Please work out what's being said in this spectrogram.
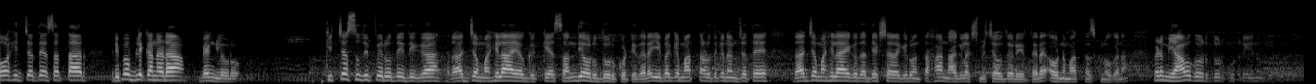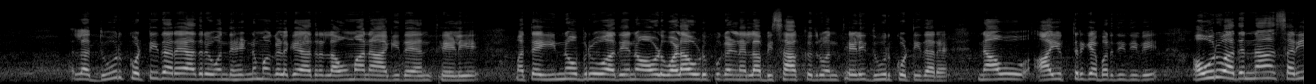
ಲೋಹಿತ್ ಜೊತೆ ಸತ್ತಾರ್, ರಿಪಬ್ಲಿಕ್ ಕನ್ನಡ, ಬೆಂಗಳೂರು. ಕಿಚ್ಚ ಸುದೀಪ್ ವಿರುದ್ಧ ಇದೀಗ ರಾಜ್ಯ ಮಹಿಳಾ ಆಯೋಗಕ್ಕೆ ಸಂಧಿ ಅವರು ದೂರು ಕೊಟ್ಟಿದ್ದಾರೆ. ಈ ಬಗ್ಗೆ ಮಾತನಾಡೋದಕ್ಕೆ ನಮ್ಮ ಜೊತೆ ರಾಜ್ಯ ಮಹಿಳಾ ಆಯೋಗದ ಅಧ್ಯಕ್ಷರಾಗಿರುವಂತಹ ನಾಗಲಕ್ಷ್ಮಿ ಚೌಧರಿ ಇದ್ದಾರೆ. ಅವ್ರನ್ನ ಮಾತನಾಡ್ಸ್ಕೊಂಡು ಹೋಗೋಣ. ಮೇಡಮ್, ಯಾವಾಗ ಅವ್ರು ದೂರು ಕೊಟ್ಟರೆ ಏನು ಅಲ್ಲ ದೂರು ಕೊಟ್ಟಿದ್ದಾರೆ ಆದರೆ ಒಂದು ಹೆಣ್ಣು ಮಗಳಿಗೆ ಅದರಲ್ಲಿ ಅವಮಾನ ಆಗಿದೆ ಅಂಥೇಳಿ ಮತ್ತು ಇನ್ನೊಬ್ಬರು ಅದೇನೋ ಅವಳು ಒಳ ಉಡುಪುಗಳನ್ನೆಲ್ಲ ಬಿಸಾಕಿದ್ರು ಅಂಥೇಳಿ ದೂರು ಕೊಟ್ಟಿದ್ದಾರೆ. ನಾವು ಆಯುಕ್ತರಿಗೆ ಬರೆದಿದ್ದೀವಿ. ಅವರು ಅದನ್ನು ಸರಿ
